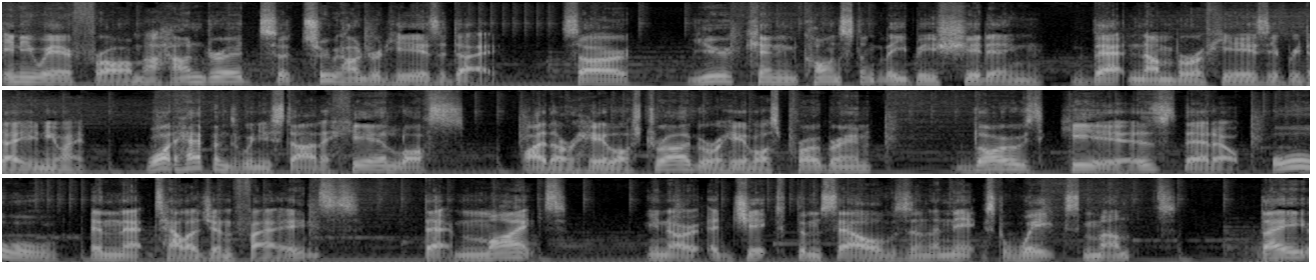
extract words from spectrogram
anywhere from 100 to 200 hairs a day. So you can constantly be shedding that number of hairs every day anyway. What happens when you start a hair loss, either a hair loss drug or a hair loss program, those hairs that are all in that telogen phase that might, you know, eject themselves in the next weeks, months, they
